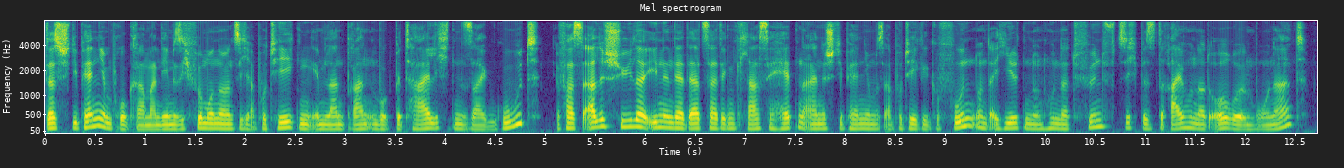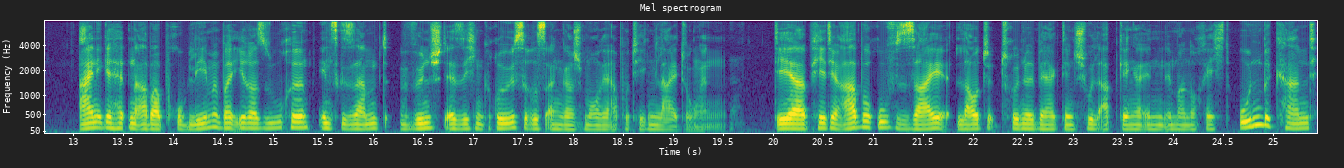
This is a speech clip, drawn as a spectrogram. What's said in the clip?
Das Stipendienprogramm, an dem sich 95 Apotheken im Land Brandenburg beteiligten, sei gut. Fast alle SchülerInnen der derzeitigen Klasse hätten eine Stipendiumsapotheke gefunden und erhielten nun 150 bis 300 Euro im Monat. Einige hätten aber Probleme bei ihrer Suche. Insgesamt wünscht er sich ein größeres Engagement der Apothekenleitungen. Der PTA-Beruf sei laut Trünnelberg den SchulabgängerInnen immer noch recht unbekannt.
